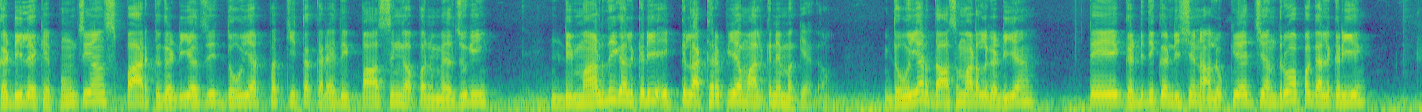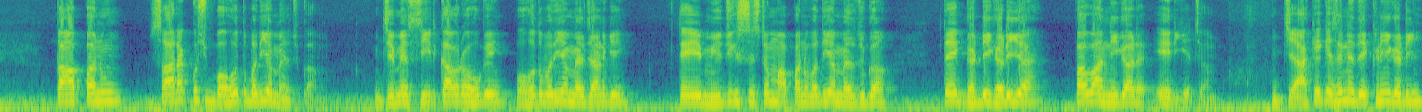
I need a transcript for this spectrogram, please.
ਗੱਡੀ ਲੈ ਕੇ ਪਹੁੰਚੇ ਹਾਂ। ਸਪਾਰਕ ਗੱਡੀ ਹੈ ਜੀ 2025 ਤੱਕ ਇਹਦੀ ਪਾਸਿੰਗ ਆਪਾਂ ਨੂੰ ਮਿਲ ਜੂਗੀ। ਡਿਮਾਂਡ ਦੀ ਗੱਲ ਕਰੀਏ 1 ਲੱਖ ਰੁਪਇਆ ਮਾਲਕ ਨੇ ਮੰਗਿਆਗਾ। 2010 ਮਾਡਲ ਗੱਡੀ ਆ, ਤੇ ਗੱਡੀ ਦੀ ਕੰਡੀਸ਼ਨ ਆ ਲੁਕੀ ਹੈ। ਜੇ ਅੰਦਰੋਂ ਆਪਾਂ ਗੱਲ ਕਰੀਏ, ਤਾਂ ਆਪਾਂ ਨੂੰ ਸਾਰਾ ਕੁਝ ਬਹੁਤ ਵਧੀਆ ਮਿਲ ਚੁੱਕਾ। ਜਿਵੇਂ ਸੀਟ ਕਵਰ ਹੋ ਗਏ ਬਹੁਤ ਵਧੀਆ ਮਿਲ ਜਾਣਗੇ। ਤੇ 뮤직 ਸਿਸਟਮ ਆਪਾਂ ਨੂੰ ਵਧੀਆ ਮਿਲ ਜੂਗਾ। ਤੇ ਗੱਡੀ ਖੜੀ ਆ ਭਵਾਨੀਗੜ੍ਹ ਏਰੀਆ 'ਚ। ਜਾ ਕੇ ਕਿਸੇ ਨੇ ਦੇਖਣੀ ਹੈ ਗੱਡੀ,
